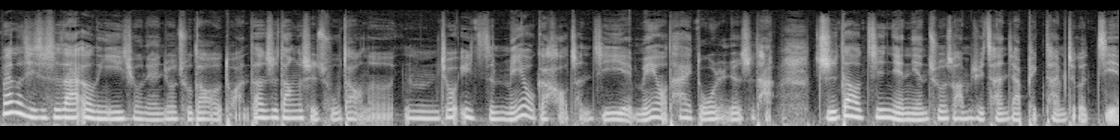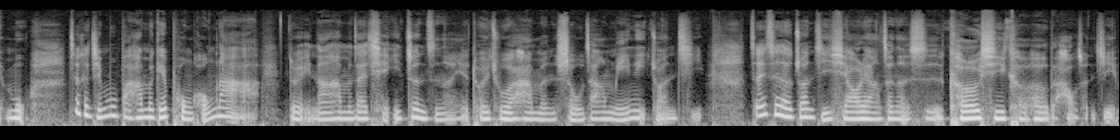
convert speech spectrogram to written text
，Vanner 其实是在二零一九年就出道的团，但是当时出道呢，嗯，就一直没有个好成绩，也没有太多人认识他。直到今年年初的时候，他们去参加 Pick Time 这个节目，这个节目把他们给捧红啦。对，那他们在前一阵子呢，也推出了他们首张迷你专辑。这一次的专辑销量真的是可喜可贺的好成绩。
